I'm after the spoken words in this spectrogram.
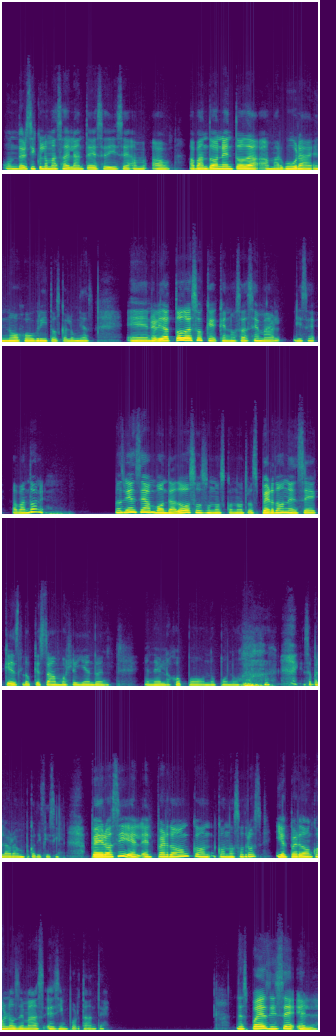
Un versículo más adelante ese dice, abandonen toda amargura, enojo, gritos, calumnias. en realidad todo eso que, que nos hace mal, dice, abandonen. Más bien sean bondadosos unos con otros, perdónense, que es lo que estábamos leyendo en, en el Hoponopono. Esa palabra es un poco difícil. Pero sí, el, el perdón con, con, nosotros y el perdón con los demás es importante. Después dice el,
